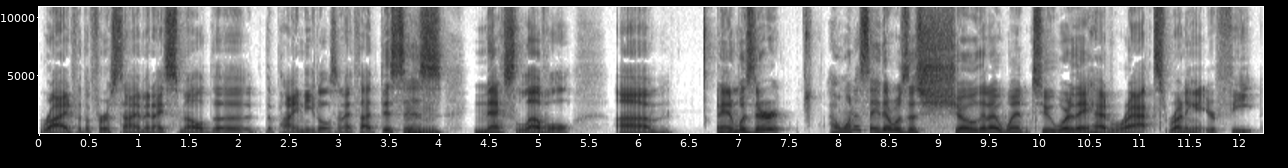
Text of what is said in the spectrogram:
ride for the first time and I smelled the the pine needles and I thought this is Mm-hmm. next level. Um, and was there? I want to say there was a show that I went to where they had rats running at your feet.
